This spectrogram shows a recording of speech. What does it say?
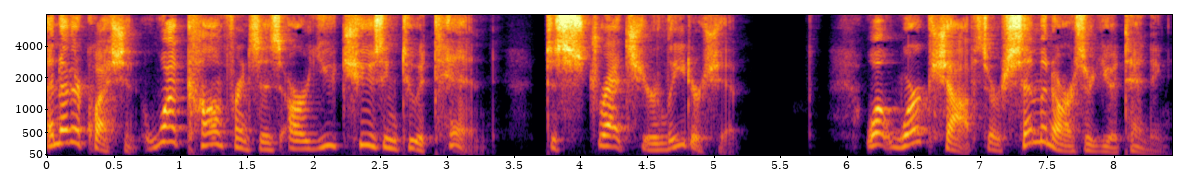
Another question What conferences are you choosing to attend to stretch your leadership? What workshops or seminars are you attending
